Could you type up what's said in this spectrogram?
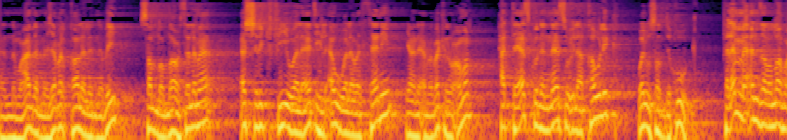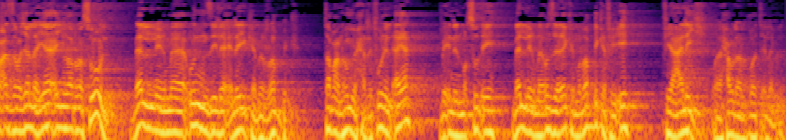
أن معاذ بن جبل قال للنبي صلى الله عليه وسلم أشرك في ولايته الأول والثاني يعني أبا بكر وعمر حتى يسكن الناس إلى قولك ويصدقوك. فلما أنزل الله عز وجل يا أيها الرسول بلغ ما أنزل إليك من ربك. طبعا هم يحرفون الآية بأن المقصود إيه؟ بلغ ما أنزل إليك من ربك في إيه؟ في علي ولا حول ولا قوة إلا بالله.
